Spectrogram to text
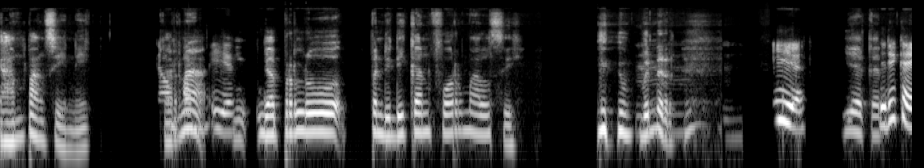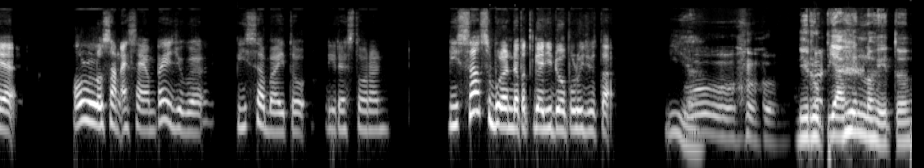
Gampang sih Nick. Karena Gampang, iya. n- nggak perlu pendidikan formal sih. Bener. Hmm. Iya, Iya kan. jadi kayak oh lulusan SMP juga bisa baito di restoran. Bisa sebulan dapat gaji 20 juta. Iya. Uh. Dirupiahin loh itu.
